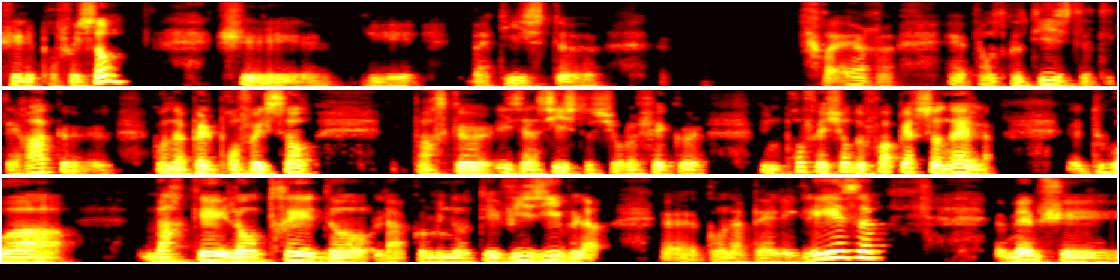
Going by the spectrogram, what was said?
chez, les professants, chez les baptistes, frères, pentecôtistes, etc., qu'on appelle professants, parce qu'ils insistent sur le fait qu'une profession de foi personnelle doit marquer l'entrée dans la communauté visible euh, qu'on appelle l'Église, même chez,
